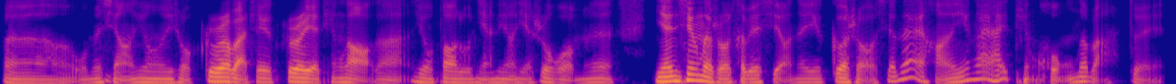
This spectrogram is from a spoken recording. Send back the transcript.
呃，我们想用一首歌吧，这个歌也挺老的，又暴露年龄，也是我们年轻的时候特别喜欢的一个歌手，现在好像应该还挺红的吧？对，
